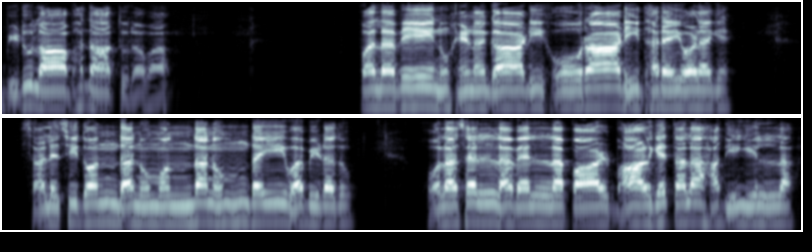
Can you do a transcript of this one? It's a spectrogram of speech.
ಬಿಡುಲಾಭದಾತುರವ. ಫಲವೇನು ಹೆಣಗಾಡಿ ಹೋರಾಡಿ ಧರೆಯೊಳಗೆ ಸಲಸಿದೊಂದನು ಮೊಂದನುಂ ದೈವ ಬಿಡದು. ಹೊಲಸೆಲ್ಲವೆಲ್ಲ ಪಾಳ್ ಬಾಳ್ಗೆ ತಲ ಹದಿಯಿಲ್ಲ.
